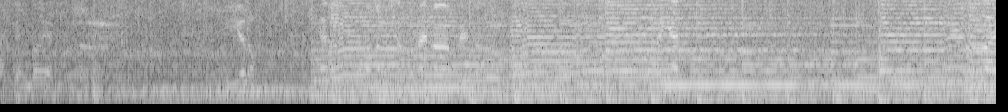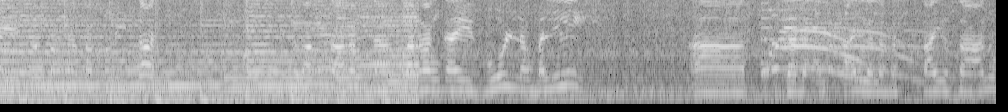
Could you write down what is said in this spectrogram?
I can do it yun o. Yan, dito na kami sa tulay mga friends. Ayan. Tulay ito mga kakulitos. Dito na sa harap ng barangay hall ng Balili. At dadaan tayo, lalabas tayo sa ano.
